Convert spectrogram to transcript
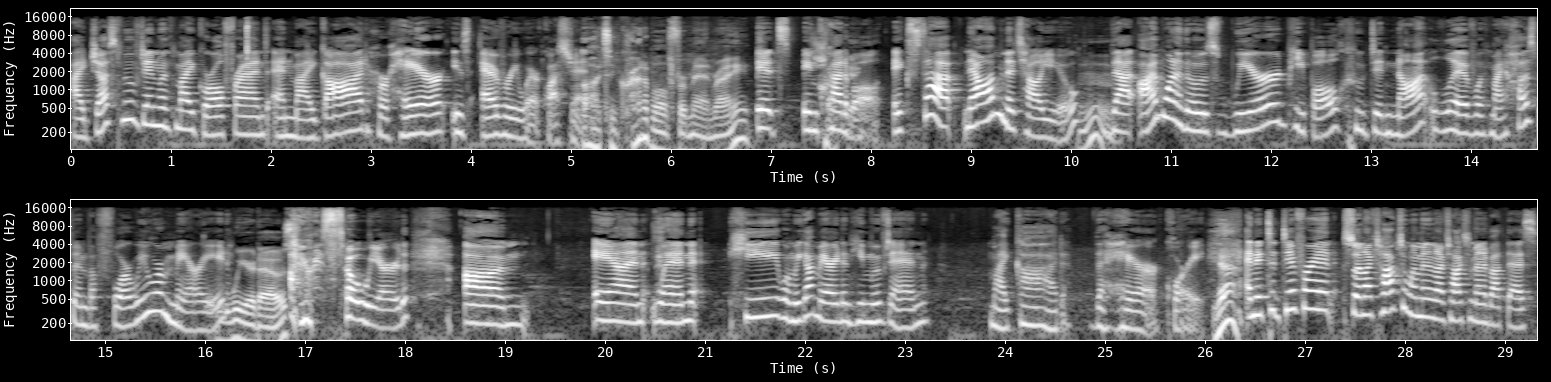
I just moved in with my girlfriend and my God, her hair is everywhere question. Oh, it's incredible for men, right? It's incredible. Except now I'm going to tell you Hmm. that I'm one of those weird people who did not live with my husband before we were married. Weirdos. It was so weird. Um, and when he when we got married and he moved in, my God, the hair, Choire. Yeah. And it's a different. So, and I've talked to women and I've talked to men about this,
